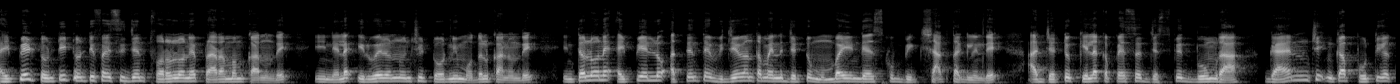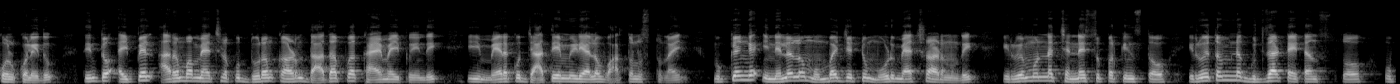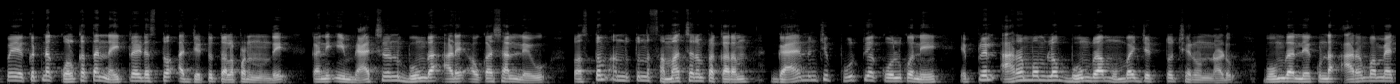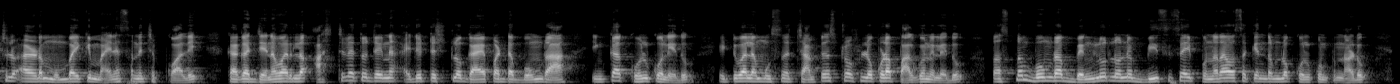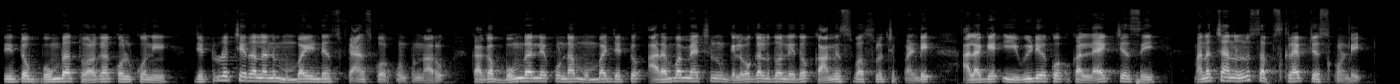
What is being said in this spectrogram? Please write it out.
IPL twenty twenty five season త్వరలోనే ప్రారంభం కానుంది. ఈ నెల ఇరవై రెండు నుంచి టోర్నీ మొదలు కానుంది. ఇంతలోనే ఐపీఎల్లో అత్యంత విజయవంతమైన జట్టు ముంబై ఇండియన్స్కు బిగ్ షాక్ తగిలింది. ఆ జట్టు కీలక పేసర్ జస్ప్రీత్ బూమ్రా గాయం నుంచి ఇంకా పూర్తిగా కోలుకోలేదు. దీంతో ఐపీఎల్ ఆరంభ మ్యాచ్లకు దూరం కావడం దాదాపుగా ఖాయమైపోయింది. ఈ మేరకు జాతీయ మీడియాలో వార్తలు వస్తున్నాయి. ముఖ్యంగా ఈ నెలలో ముంబై జట్టు మూడు మ్యాచ్లు ఆడనుంది. ఇరవై మూడున చెన్నై సూపర్ కింగ్స్తో ఇరవై తొమ్మిదిన గుజరాత్ టైటన్స్తో ముప్పై ఒకటిన కోల్కతా నైట్ రైడర్స్తో ఆ జట్టు తలపడనుంది. కానీ ఈ మ్యాచ్లను బూమ్రా ఆడే అవకాశాలు లేవు. ప్రస్తుతం అందుతున్న సమాచారం ప్రకారం గాయం నుంచి పూర్తిగా కోలుకొని ఏప్రిల్ ఆరంభంలో బూమ్రా ముంబై జట్టుతో చేరున్నాడు బూమ్రా లేకుండా ఆరంభ మ్యాచ్లు ఆడడం ముంబైకి మైనస్ అని చెప్పుకోవాలి. కాగా జనవరిలో ఆస్ట్రేలియాతో జరిగిన ఐదు టెస్టులో గాయపడ్డ బూమ్రా ఇంకా కోలుకోలేదు. ఇటీవల ముగిసిన ఛాంపియన్స్ ట్రోఫీలో కూడా పాల్గొనలేదు. ప్రస్తుతం బూమ్రా బెంగళూరులోని బీసీసీఐ పునరావాస కేంద్రంలో కోలుకుంటున్నాడు. దీంతో బూమ్రా త్వరగా కోలుకొని జట్టులో చేరాలని ముంబై ఇండియన్స్ ఫ్యాన్స్ కోరుకుంటున్నారు. కాగా బుమ్రా లేకుండా ముంబై జట్టు ఆరంభ మ్యాచ్లను గెలవగలదో లేదో కామెంట్స్ బాక్స్లో చెప్పండి. అలాగే ఈ వీడియోకు ఒక లైక్ చేసి మన ఛానల్ను సబ్స్క్రైబ్ చేసుకోండి.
